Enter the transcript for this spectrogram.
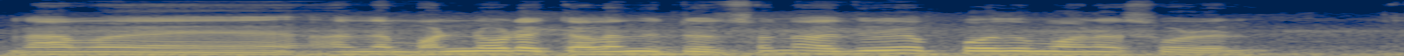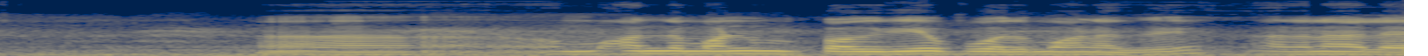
நாம் அந்த மண்ணோடு கலந்துட்டோம் சொன்னால் அதுவே போதுமான சூழல். அந்த மண் பகுதியே போதுமானது. அதனால்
